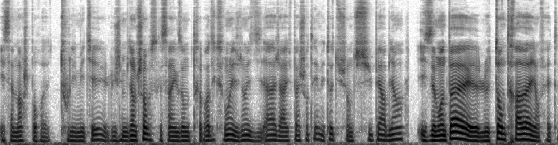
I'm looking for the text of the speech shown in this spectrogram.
Et ça marche pour euh, tous les métiers. J'aime bien le chant parce que c'est un exemple très pratique. Souvent, les gens ils se disent Ah, j'arrive pas à chanter, mais toi, tu chantes super bien. ils se demandent pas euh, le temps de travail, en fait.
